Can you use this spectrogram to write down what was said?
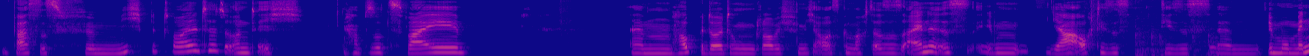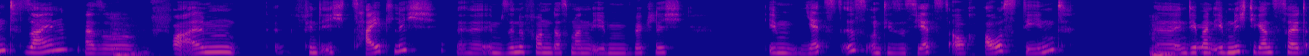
was es für mich bedeutet und ich habe so zwei ähm, Hauptbedeutungen, glaube ich, für mich ausgemacht. Also das eine ist eben ja auch dieses, dieses ähm, im Moment sein, also mhm. vor allem finde ich, zeitlich, äh, im Sinne von, dass man eben wirklich im Jetzt ist und dieses Jetzt auch ausdehnt, äh, mhm. äh, indem man eben nicht die ganze Zeit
